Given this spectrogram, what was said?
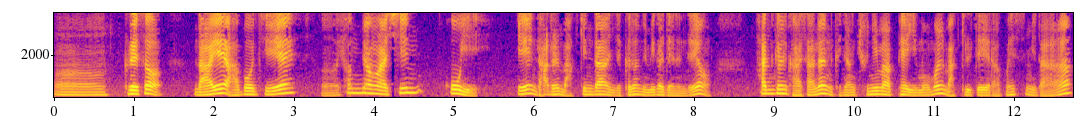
어, 그래서 나의 아버지의 어, 현명하신 호의에 나를 맡긴다 이제 그런 의미가 되는데요. 한글 가사는 그냥 주님 앞에 이 몸을 맡길 때라고 했습니다.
